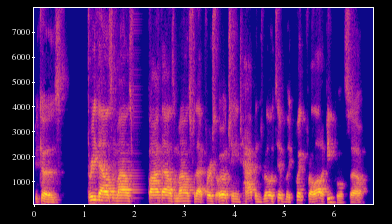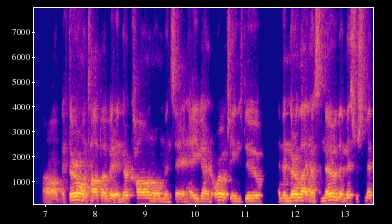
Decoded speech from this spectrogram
Because 3,000 miles, 5,000 miles for that first oil change happens relatively quick for a lot of people. So um, if they're on top of it and they're calling them and saying, hey, you got an oil change due, and then they're letting us know that Mr. Smith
